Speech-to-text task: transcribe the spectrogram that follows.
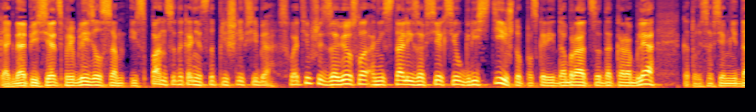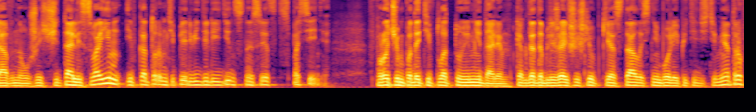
Когда писец приблизился, испанцы наконец-то пришли в себя. Схватившись за весла, они стали изо всех сил грести, чтобы поскорее добраться до корабля, который совсем недавно уже считали своим и в котором теперь видели единственное средство спасения. Впрочем, подойти вплотную им не дали. Когда до ближайшей шлюпки осталось не более 50 метров,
